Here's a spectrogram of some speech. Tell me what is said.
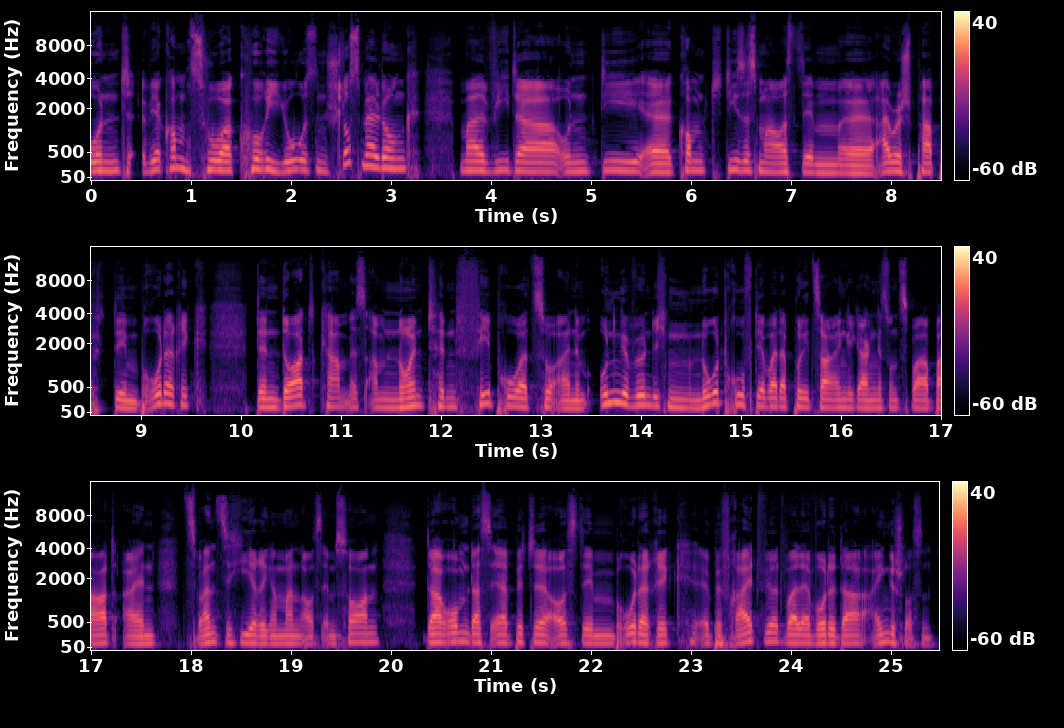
Und wir kommen zur kuriosen Schlussmeldung mal wieder und die äh, kommt dieses Mal aus dem äh, Irish Pub, dem Broderick, denn dort kam es am 9. Februar zu einem ungewöhnlichen Notruf, der bei der Polizei eingegangen ist und zwar bat ein 20-jähriger Mann aus Emshorn darum, dass er bitte aus dem Broderick äh, befreit wird, weil er wurde da eingeschlossen.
